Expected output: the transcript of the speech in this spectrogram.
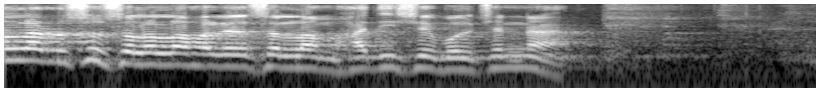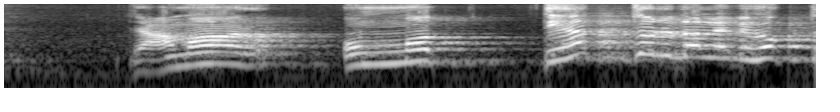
আল্লাহ রসুল সাল্লাহ সাল্লাম হাদিসে বলছেন না, যে আমার উম্মত তিয়াত্তর দলে বিভক্ত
